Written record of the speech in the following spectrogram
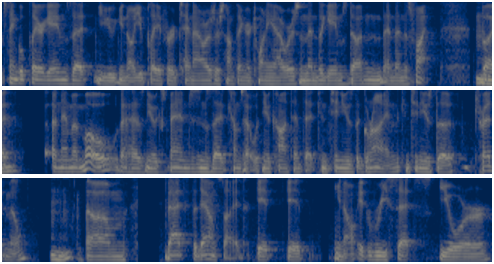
single player games that you you know you play for 10 hours or something or 20 hours and then the game's done and then it's fine. But an MMO that has new expansions that comes out with new content that continues the grind, continues the treadmill, Mm-hmm. um, that's the downside. It it you know it resets your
